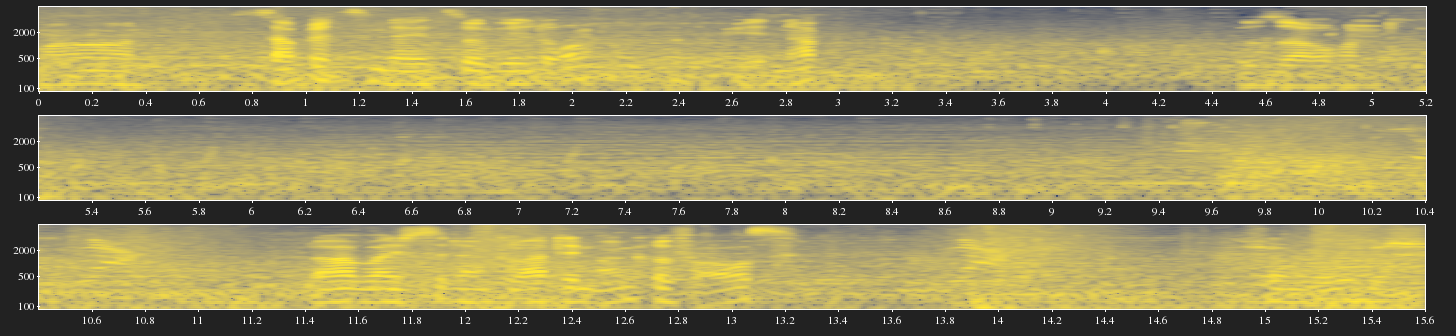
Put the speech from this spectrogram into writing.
man. Zappelst denn da jetzt so wild rum? Geht ab. Du Sauhund. Da weichst du dann gerade im Angriff aus. Schon logisch.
